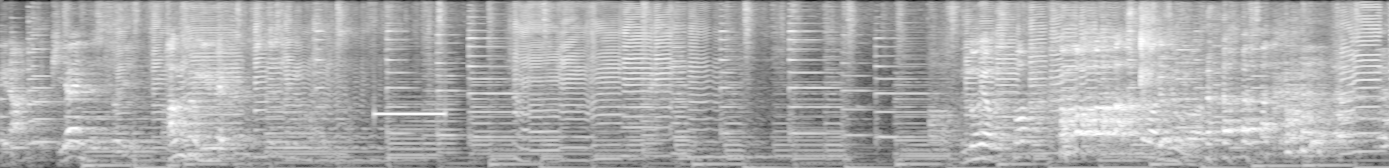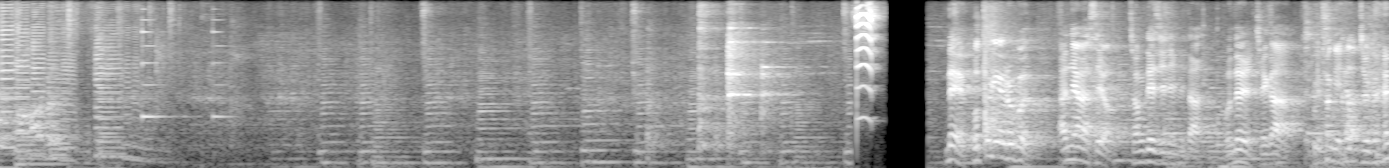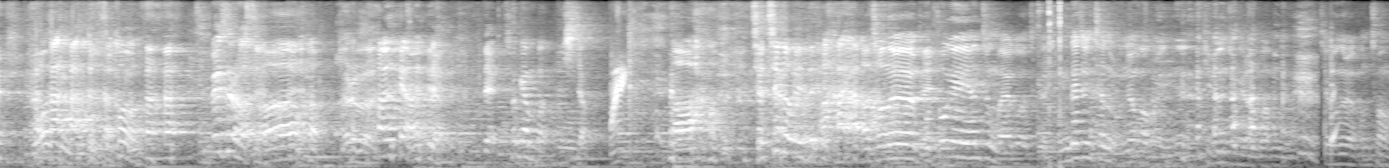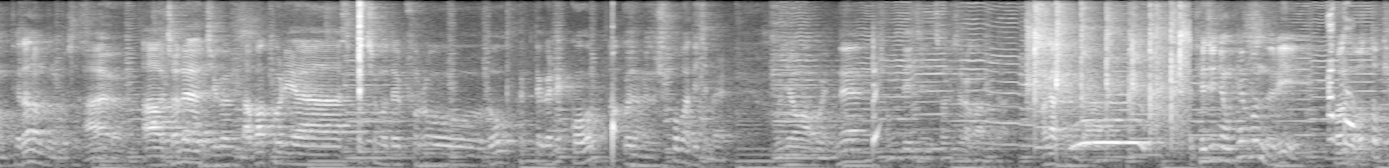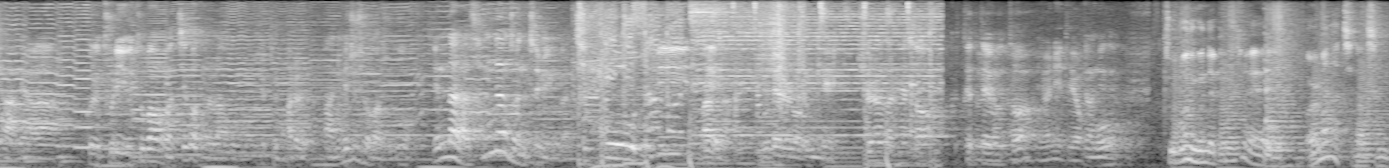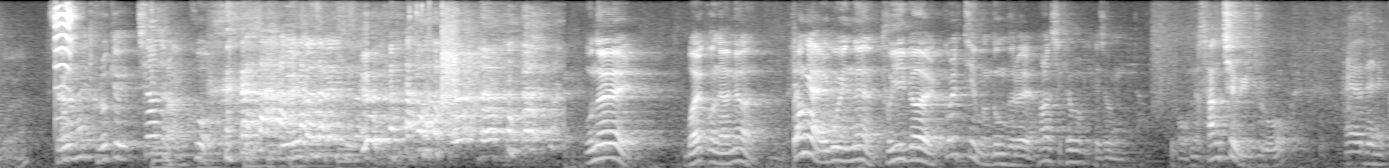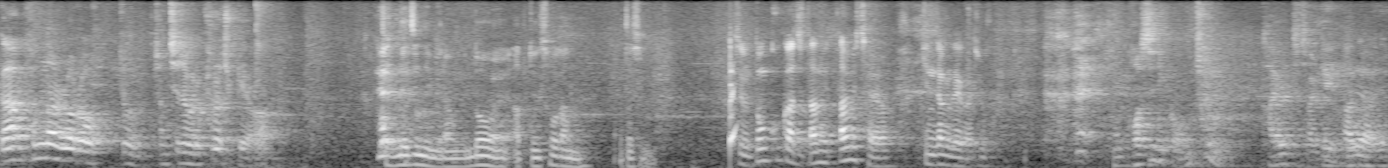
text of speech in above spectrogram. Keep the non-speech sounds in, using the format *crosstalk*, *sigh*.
얘기를 안 했어. 비하인드 스토리. 방송 이후에 그러면 진짜 재밌거든요. 운동이 하고 싶어? 축구 받으세요 봐. 네, 보통의 여러분 안녕하세요. 정대진입니다. 오늘 제가 보통의 현중을. 뺏으러 왔어요. 아. 네, 여러분. 아니 아니. 네, 소개 한번 해주시죠. 아, 제 채널인데. 아, 저는 보통의 현중 말고 그 정대진 채널 운영하고 있는 김현중이라고 합니다. 제가 오늘 엄청 대단한 분을 모셨어요. 아유, 아 저는 지금 나바코리아 스포츠 모델 프로도 획득을 했고 압구정에서 슈퍼바디짐을 운영하고 있는 정대진 선수라고 합니다. 반갑습니다. 대진이 형 팬분들이 저한테 어떻게 아냐. 그리고 둘이 유튜브 한번 찍어달라고 이렇게 말을 많이 해주셔가지고 옛날 한 3년 전쯤인가? 직구 뮤비 때 모델로 이렇게 출연을 해서 그때부터 연이 되었고. 연이 두 분은 근데 평소에 얼마나 친하신 거예요? 저는 사실 그렇게 친하진 않고 *laughs* 여기까지 하겠습니다. *laughs* 오늘 뭐 할 거냐면 형이 알고 있는 부위별 꿀팁 운동들을 하나씩 해볼 예정입니다 어, 오늘 상체 위주로 해야 되니까 폼롤러로 좀 전체적으로 풀어줄게요. 정대진님이랑 운동을 앞둔 소감 어떠십니까? 지금 똥꼬까지 땀이, 땀이 차요 긴장돼가지고 벗으니까 엄청 다이어트 잘 돼. 있고. 아니 아니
